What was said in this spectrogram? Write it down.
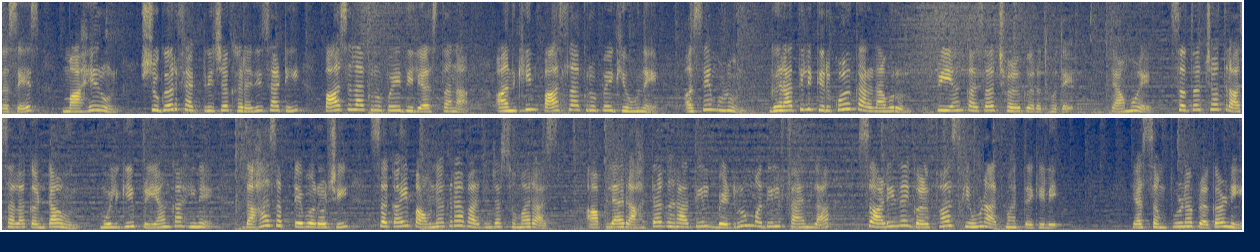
तसेच माहेरून शुगर फॅक्टरीच्या खरेदीसाठी पाच लाख रुपये दिले असताना आणखीन पाच लाख रुपये घेऊ नये असे म्हणून घरातील किरकोळ कारणावरून प्रियांकाचा छळ करत होते. त्यामुळे सततच्या त्रासाला कंटाळून मुलगी प्रियांका हिने दहा सप्टेंबर रोजी सकाळी पावणे अकरा वाजण्याच्या सुमारास आपल्या राहत्या घरातील बेडरूम मधील फॅनला साडीने गळफास घेऊन आत्महत्या केली. या संपूर्ण प्रकरणी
